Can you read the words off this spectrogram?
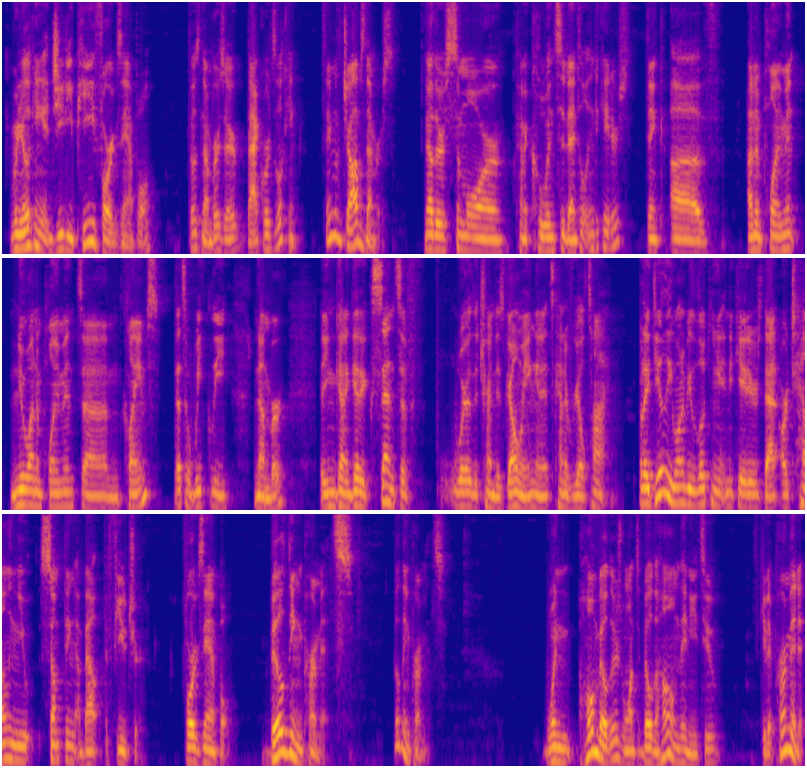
When you're looking at GDP, for example, those numbers are backwards looking. Same with jobs numbers. Now, there's some more kind of coincidental indicators. Think of unemployment, new unemployment um, claims. That's a weekly number that you can kind of get a sense of where the trend is going, and it's kind of real time. But ideally, you want to be looking at indicators that are telling you something about the future. For example, building permits. Building permits. When home builders want to build a home, they need to get it permitted,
